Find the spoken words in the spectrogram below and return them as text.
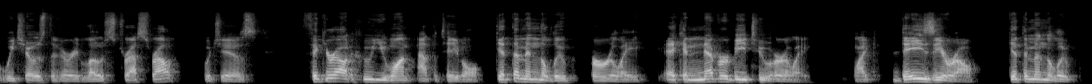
We chose the very low stress route, which is figure out who you want at the table, get them in the loop early. It can never be too early. Like day zero, get them in the loop,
